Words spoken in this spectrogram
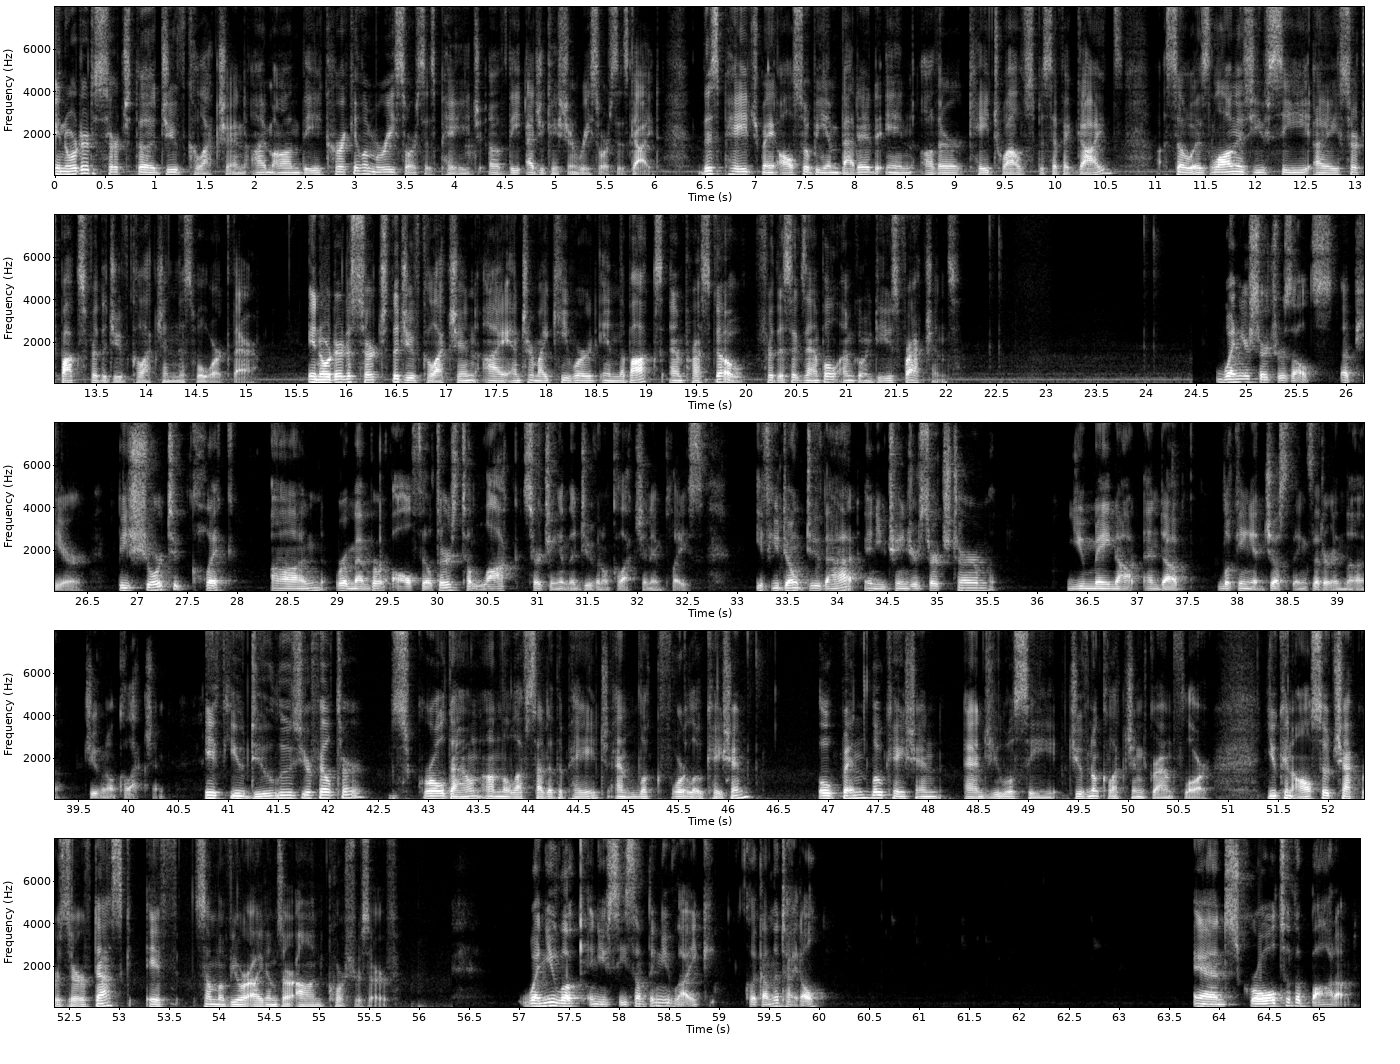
In order to search the Juve collection, I'm on the Curriculum Resources page of the Education Resources Guide. This page may also be embedded in other K-12 specific guides, so as long as you see a search box for the Juve collection, this will work there. In order to search the Juve collection, I enter my keyword in the box and press go. For this example, I'm going to use fractions. When your search results appear, be sure to click on remember all filters to lock searching in the juvenile collection in place. If you don't do that and you change your search term, you may not end up looking at just things that are in the juvenile collection. If you do lose your filter, scroll down on the left side of the page and look for location. Open location and you will see juvenile collection ground floor. You can also check reserve desk if some of your items are on course reserve. When you look and you see something you like, click on the title and scroll to the bottom.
